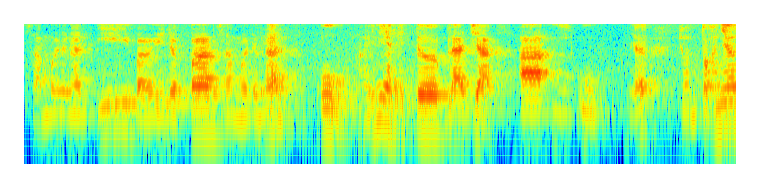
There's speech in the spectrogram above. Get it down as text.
sama dengan i bagi depan sama dengan u. Ha, ini yang kita belajar a i u ya. Contohnya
